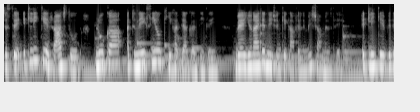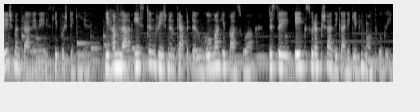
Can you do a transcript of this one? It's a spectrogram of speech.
जिससे इटली के राजदूत लूका अटनेसियो की हत्या कर दी गई। वे यूनाइटेड नेशन के काफिले में शामिल थे। इटली के विदेश मंत्रालय ने इसकी पुष्टि की है। ये हमला ईस्टर्न रीजनल कैपिटल गोमा के पास हुआ, जिससे एक सुरक्षा अधिकारी की भी मौत हो गई।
